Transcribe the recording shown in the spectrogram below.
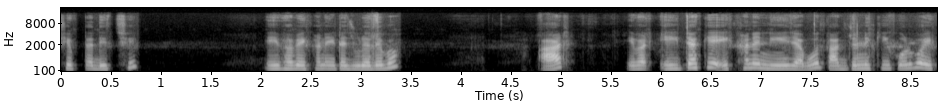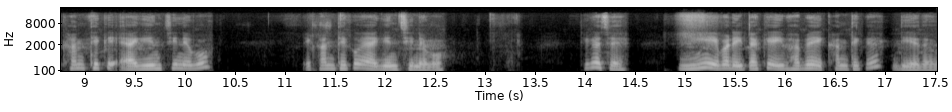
শেপটা দিচ্ছি, এইভাবে এখানে এটা জুড়ে দেব। আর এবার এইটাকে এখানে নিয়ে যাব, তার জন্য কি করব? এখান থেকে এক ইঞ্চি নেব। এখান থেকেও এক ইঞ্চি নেব। ঠিক আছে? নিয়ে এবার এইটাকে এইভাবে এখান থেকে দিয়ে দেব।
